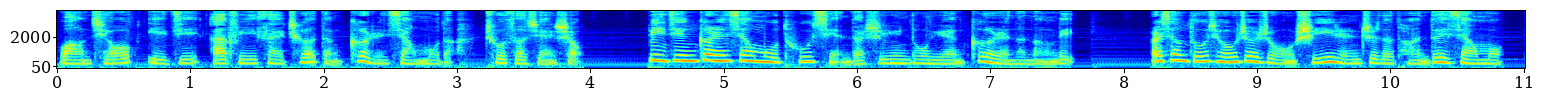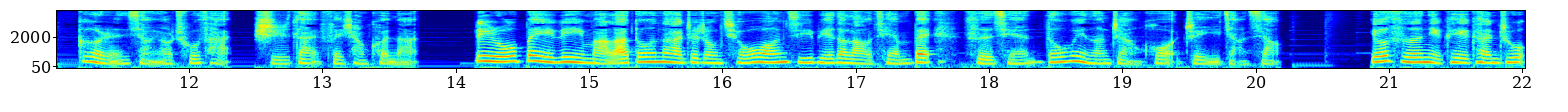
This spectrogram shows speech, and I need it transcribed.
网球以及 F1 赛车等个人项目的出色选手。毕竟，个人项目凸显的是运动员个人的能力，而像足球这种十一人制的团队项目，个人想要出彩实在非常困难。例如，贝利、马拉多纳这种球王级别的老前辈，此前都未能斩获这一奖项。由此，你可以看出，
